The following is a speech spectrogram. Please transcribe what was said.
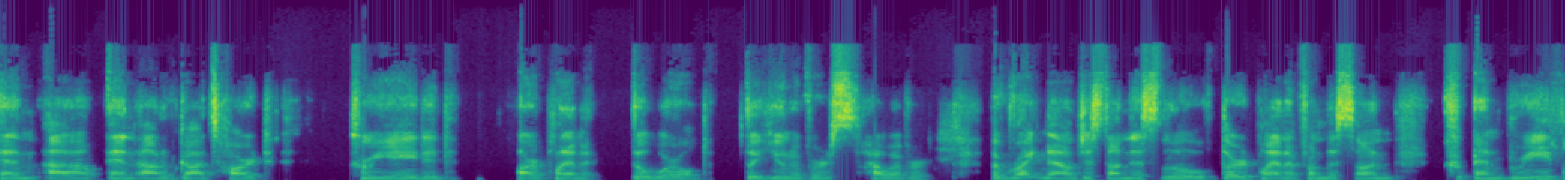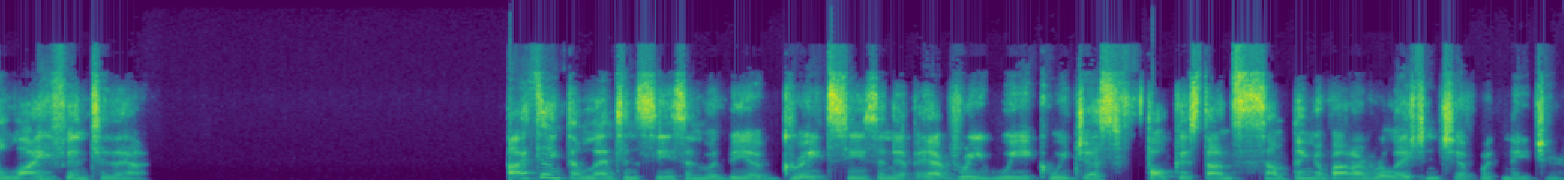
and uh, and out of God's heart created our planet, the world, the universe, however. But right now, just on this little third planet from the sun, and breathe life into that. I think the Lenten season would be a great season if every week we just focused on something about our relationship with nature.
